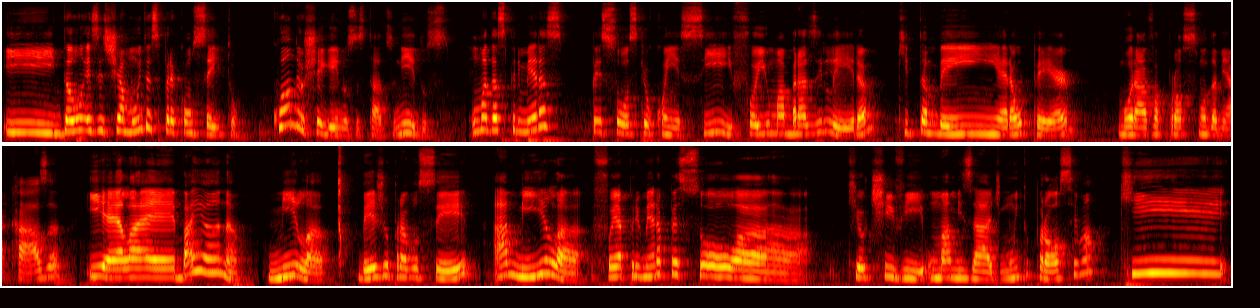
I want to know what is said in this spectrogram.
E então existia muito esse preconceito. Quando eu cheguei nos Estados Unidos, uma das primeiras pessoas que eu conheci foi uma brasileira que também era au pair, morava próximo da minha casa, e ela é baiana. Mila, beijo para você. A Mila foi a primeira pessoa que eu tive uma amizade muito próxima que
